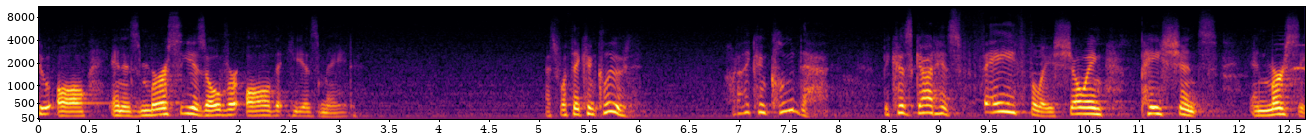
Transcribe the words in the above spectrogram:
to all, and his mercy is over all that he has made. That's what they conclude. How do they conclude that? Because God is faithfully showing patience and mercy.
